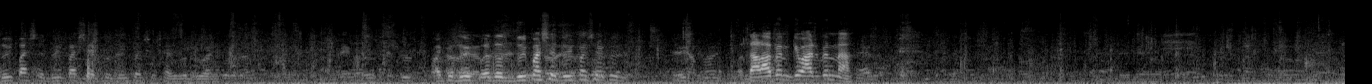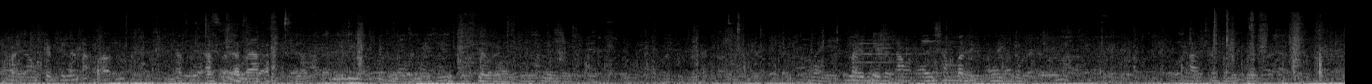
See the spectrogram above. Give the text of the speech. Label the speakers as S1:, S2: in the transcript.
S1: দুই পাশে দুই পাশে একটু দুই পাশে সারিবদ্ধ করে একটু দুই দুই পাশে দুই পাশে একটু দাঁড়াবেন কেউ আসবেন না। ভাই,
